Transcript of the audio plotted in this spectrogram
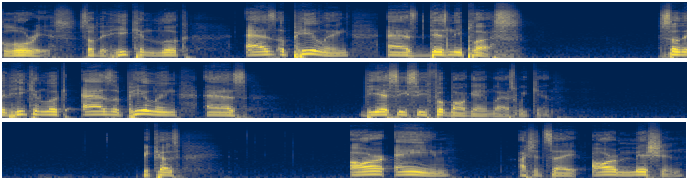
glorious so that he can look as appealing as Disney Plus. So that he can look as appealing as the SEC football game last weekend. Because our aim, I should say, our mission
